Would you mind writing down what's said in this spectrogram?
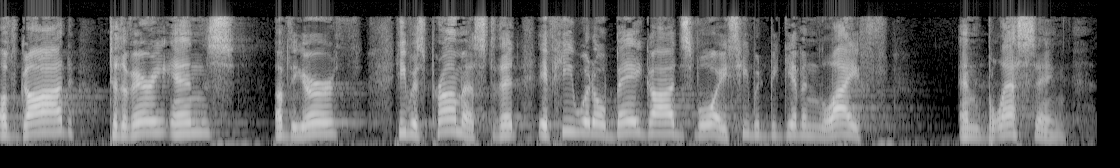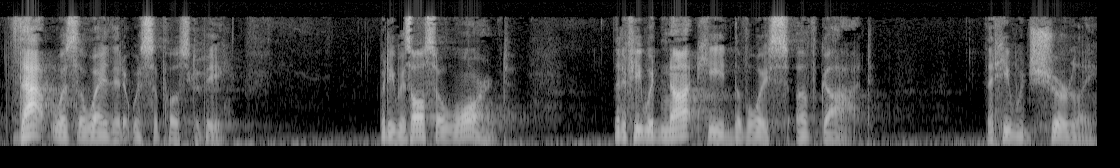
of God to the very ends of the earth. He was promised that if he would obey God's voice, he would be given life and blessing. That was the way that it was supposed to be. But he was also warned that if he would not heed the voice of God, that he would surely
